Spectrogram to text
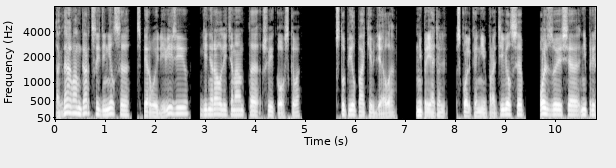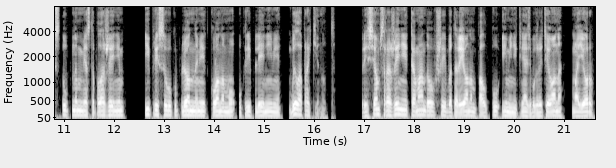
Тогда авангард соединился с первой дивизией генерал-лейтенанта Швейковского, вступил Паки в дело. Неприятель сколько ни противился, пользуясь неприступным местоположением и присовокупленными к коному укреплениями, был опрокинут. При всем сражении командовавший батальоном полку имени князя Багратиона майор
